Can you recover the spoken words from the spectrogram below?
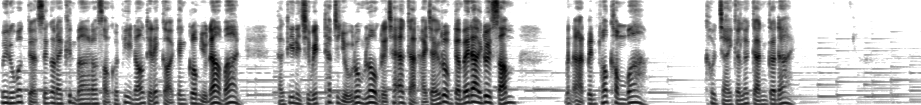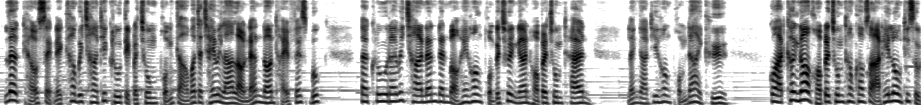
ไม่รู้ว่าเกิดซึ่งอะไรขึ้นมาเราสองคนพี่น้องถึงได้กอดกันกลมอยู่หน้าบ้าน ทั้งที่ในชีวิตแทบจะอยู่ร่วมโลกหรือใช้อากาศหายใจร่วมกันไม่ได้ด้วยซ้ำมันอาจเป็นเพราะคำว่า เข้าใจกันและกันก็ได้ เลิกแถวเสร็จในข้ามวิชาที่ครูติดประชุม ผมกล่าวว่าจะใช้เวลาเหล่านั้นนอนถ่าย Facebook แต่ครูรายวิชานั้นดันบอกให้ห้องผมไปช่วยงานหอประชุมแทน และงานที่ห้องผมได้คือ กวาดข้างนอกหอประชุมทำความสะอาดให้โล่งที่สุด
